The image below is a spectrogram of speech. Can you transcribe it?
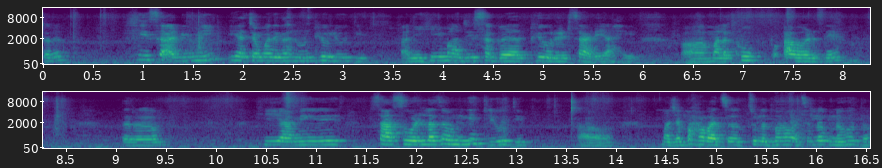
तर ही साडी मी ह्याच्यामध्ये घालून ठेवली होती. आणि ही माझी सगळ्यात फेवरेट साडी आहे. मला खूप आवडते. तर ही आम्ही सासवडला जाऊन घेतली होती. माझ्या भावाचं चुलत भावाचं लग्न होतं.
